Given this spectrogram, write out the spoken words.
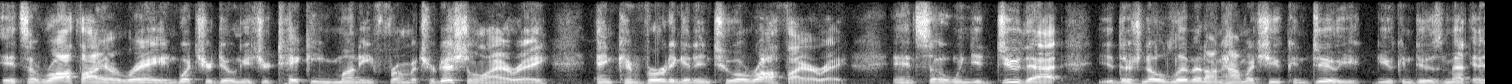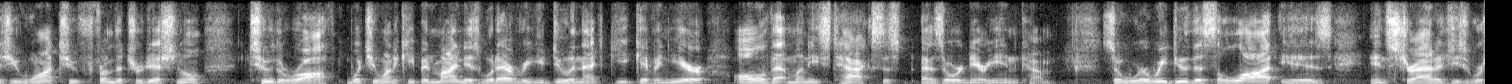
it's a Roth IRA, and what you're doing is you're taking money from a traditional IRA and converting it into a Roth IRA. And so when you do that, there's no limit on how much you can do. You, you can do as much as you want to from the traditional to the Roth. What you want to keep in mind is whatever you do in that given year, all of that money's taxed as, as ordinary income. So where we do this a lot is in strategies where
